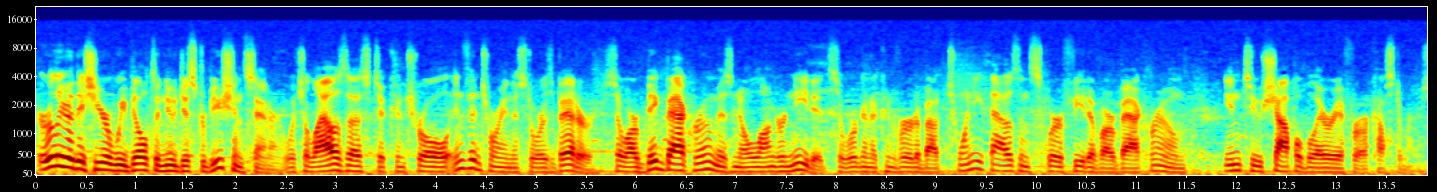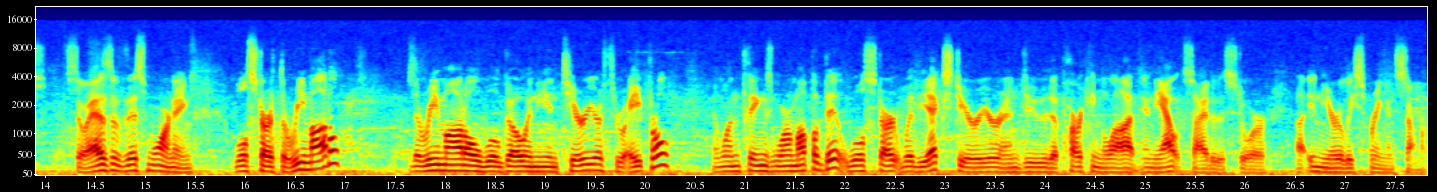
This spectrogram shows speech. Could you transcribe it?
Earlier this year, we built a new distribution center, which allows us to control inventory in the stores better. So our big back room is no longer needed. So we're going to convert about 20,000 square feet of our back room into shoppable area for our customers. So as of this morning, we'll start the remodel. The remodel will go in the interior through April. And when things warm up a bit, we'll start with the exterior and do the parking lot and the outside of the store uh, in the early spring and summer.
